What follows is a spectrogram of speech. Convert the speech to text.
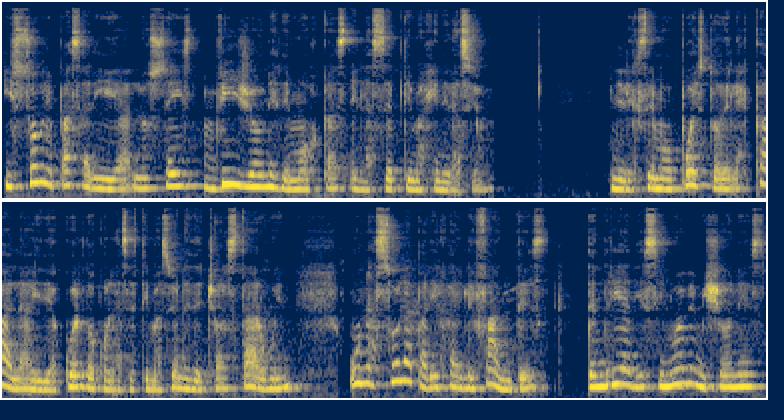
y sobrepasaría los 6 billones de moscas en la séptima generación. En el extremo opuesto de la escala y de acuerdo con las estimaciones de Charles Darwin, una sola pareja de elefantes tendría 19 millones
